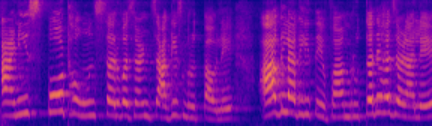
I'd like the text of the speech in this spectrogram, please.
आणि स्फोट होऊन सर्वजण जागीच मृत पावले. आग लागली तेव्हा मृतदेह जळाले.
